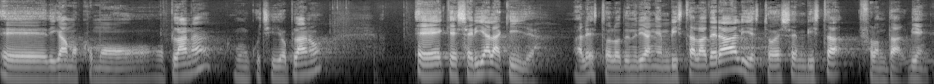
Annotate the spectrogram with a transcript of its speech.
eh, digamos, como plana, como un cuchillo plano, eh, que sería la quilla. ¿vale? Esto lo tendrían en vista lateral y esto es en vista frontal. Bien,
